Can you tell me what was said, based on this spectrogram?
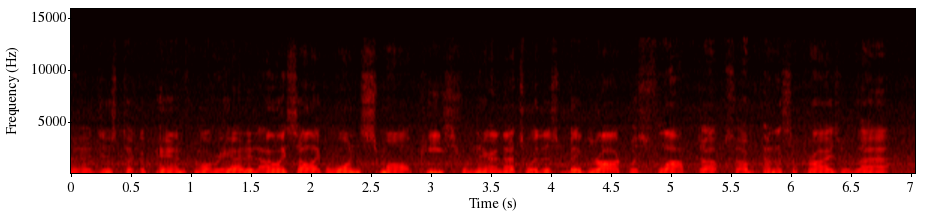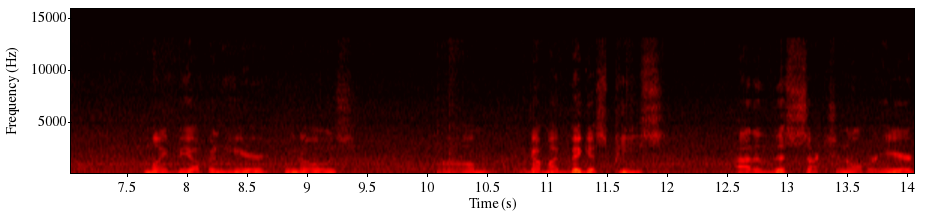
I just took a pan from over here. I, I only saw like one small piece from there, and that's where this big rock was flopped up. So I'm kind of surprised with that. Might be up in here. Who knows? Um, I got my biggest piece out of this section over here.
